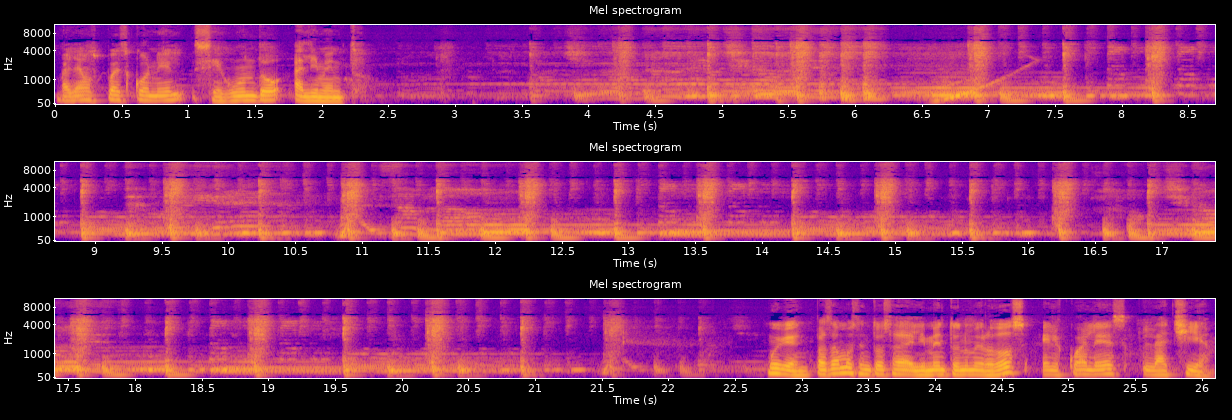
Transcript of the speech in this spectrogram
Vayamos pues con el segundo alimento. Muy bien, pasamos entonces al alimento número 2, el cual es la chía.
